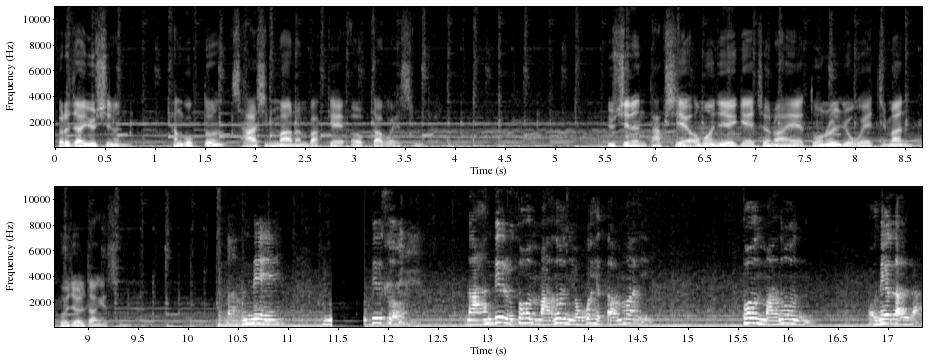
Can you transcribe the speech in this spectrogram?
그러자 유 씨는 한국 돈 40만 원밖에 없다고 했습니다. 유 씨는 박 씨의 어머니에게 전화해 돈을 요구했지만 거절당했습니다. 막내 그래서 나한테는 돈만 원 요구했단 말이야. 돈만 원 보내달라.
